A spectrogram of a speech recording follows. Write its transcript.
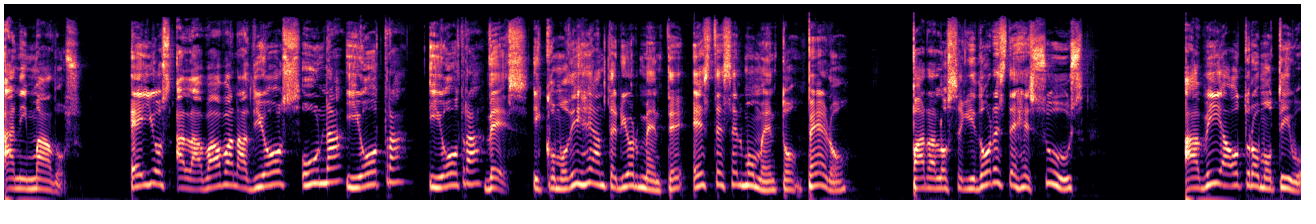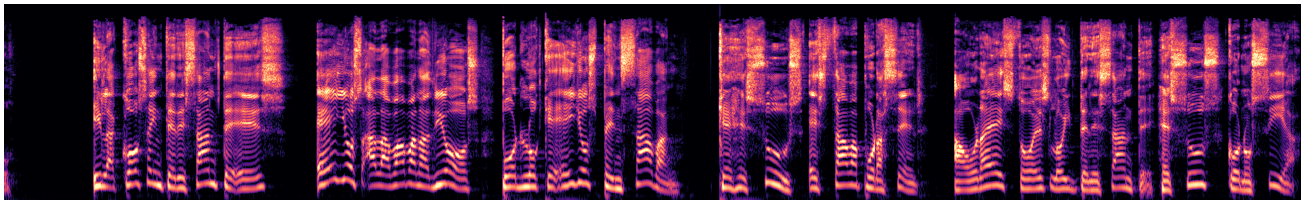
animados. Ellos alababan a Dios una y otra y otra vez. Y como dije anteriormente, este es el momento, pero para los seguidores de Jesús había otro motivo. Y la cosa interesante es, ellos alababan a Dios por lo que ellos pensaban que Jesús estaba por hacer. Ahora esto es lo interesante. Jesús conocía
